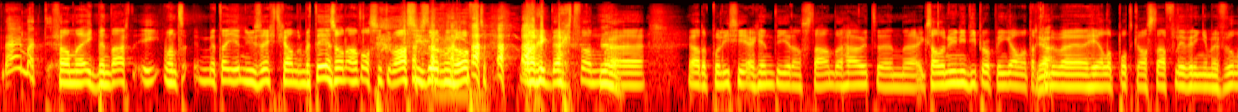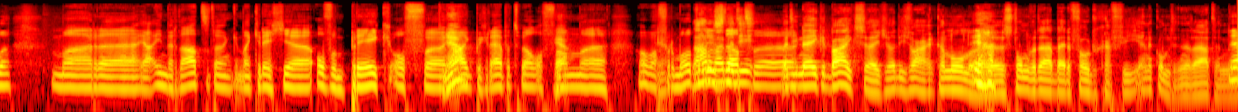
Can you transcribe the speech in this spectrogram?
Nee, maar... Van, eh, ik ben daar... ik- want met dat je het nu zegt, gaan er meteen zo'n aantal situaties door mijn hoofd waar ik dacht van... Ja. ja, de politieagent die hier aan staande houdt. En eh, ik zal er nu niet dieper op ingaan, want daar Ja. kunnen we hele podcastafleveringen mee vullen. Maar eh, ja, inderdaad, dan, dan krijg je of een preek of... eh, ja. Ja. ik begrijp het wel. Of van, eh, oh, wat voor motor Nou, is dat? met Eh, Met die naked bikes, weet je wel, die zware kanonnen. Eh, stonden we daar bij de fotografie en er komt inderdaad een, eh,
